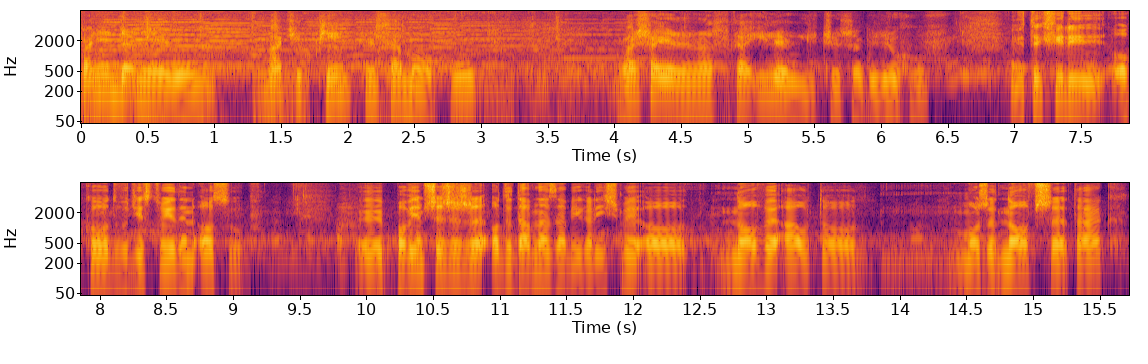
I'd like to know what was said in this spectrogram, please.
Panie Danielu, macie piękny samochód. Wasza jednostka ile liczy sobie druhów? W tej chwili około 21 osób. Y, Powiem szczerze, że od dawna zabiegaliśmy o nowe auto, może nowsze, tak?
